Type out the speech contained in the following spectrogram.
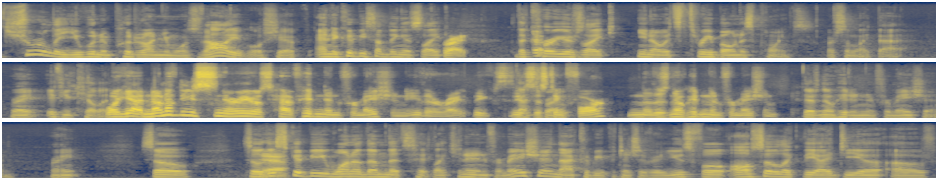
surely you wouldn't put it on your most valuable ship and it could be something that's like Right. the courier's like you know it's three bonus points or something like that right if you kill it well yeah none of these scenarios have hidden information either right the, the existing right. four no there's no hidden information there's no hidden information, right? So so this could be one of them that's hit, like hidden information that could be potentially very useful. Also, like the idea of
